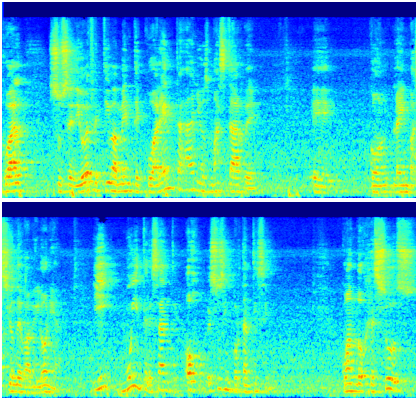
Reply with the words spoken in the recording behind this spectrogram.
cual sucedió efectivamente 40 años más tarde eh, con la invasión de Babilonia. Y muy interesante, ojo, eso es importantísimo. Cuando Jesús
